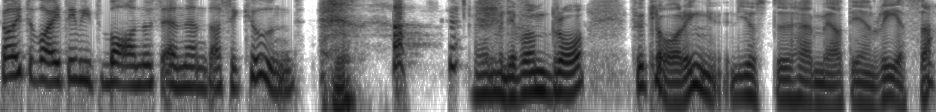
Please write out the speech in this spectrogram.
jag har inte varit i mitt manus en enda sekund. Nej, men det var en bra förklaring, just det här med att det är en resa.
